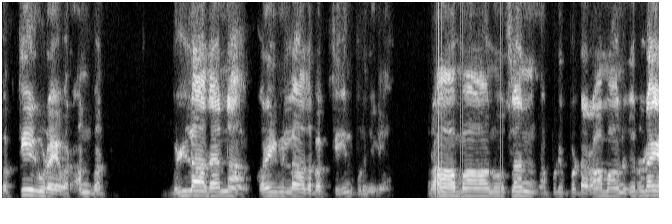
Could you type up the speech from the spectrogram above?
பக்தியை உடையவர் அன்பன். வில்லாதன்னா குறைவில்லாத பக்தின்னு புரிஞ்சுக்கலாம். ராமானுசன் அப்படிப்பட்ட ராமானுஜனுடைய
